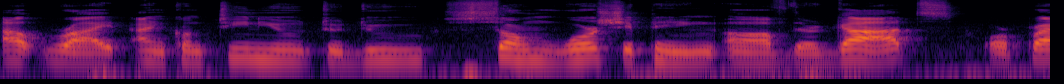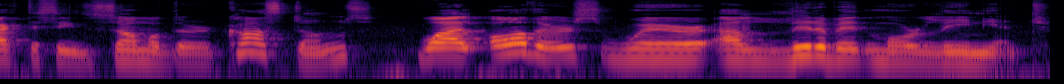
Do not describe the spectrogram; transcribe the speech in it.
outright and continue to do some worshiping of their gods or practicing some of their customs, while others were a little bit more lenient.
